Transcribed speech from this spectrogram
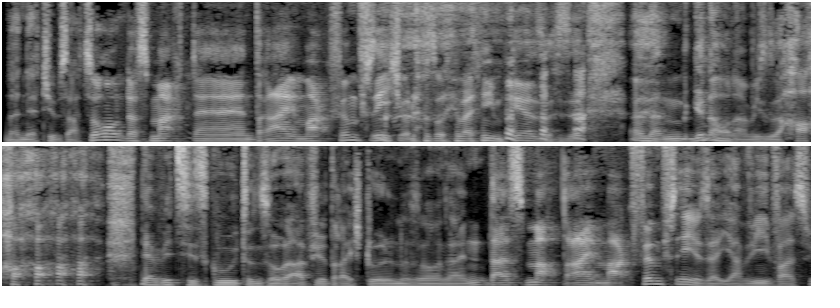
dann der Typ sagt, so, das macht äh, 3 Mark 50 oder so, ich weiß nicht mehr. und dann, genau, dann habe ich gesagt, der Witz ist gut und so, ab für drei Stunden und so. Und dann, das macht 3 Mark 50. Ich sag, ja, wie, was?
